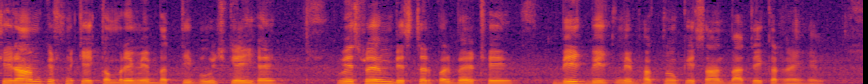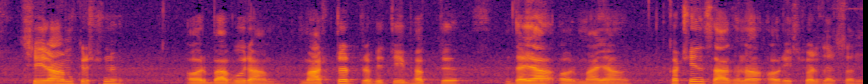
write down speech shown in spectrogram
श्री रामकृष्ण के कमरे में बत्ती बूझ गई है। वे स्वयं बिस्तर पर बैठे बीच बीच में भक्तों के साथ बातें कर रहे हैं। श्री राम कृष्ण और बाबूराम, मास्टर प्रभृति भक्त, दया और माया कठिन साधना और ईश्वर दर्शन।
